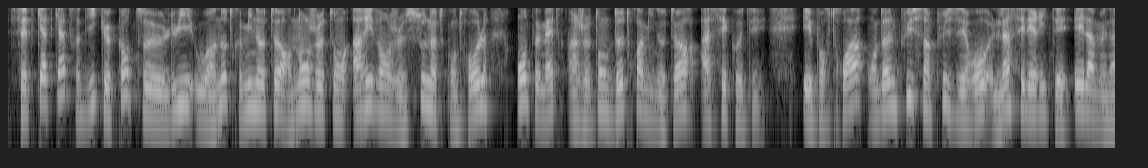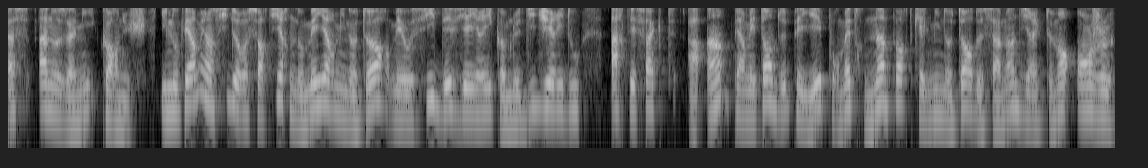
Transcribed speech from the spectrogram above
Cette 4-4 dit que quand euh, lui ou un autre Minotaur non jeton arrive en jeu sous notre contrôle, on peut mettre un jeton 2-3 Minotaur à ses côtés. Et pour 3, on donne plus 1 plus 0 la célérité et la menace à nos amis cornus. Il nous permet ainsi de ressortir nos meilleurs Minotaurs, mais aussi des vieilleries comme le Didgeridoo, artefact à 1 permettant de payer pour mettre n'importe quel Minotaur de sa main directement en jeu.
